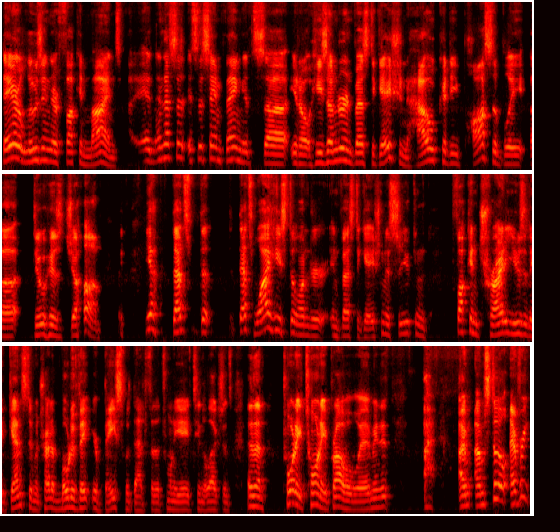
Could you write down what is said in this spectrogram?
they are losing their fucking minds, and, and that's the, it's the same thing. It's uh, you know, he's under investigation. How could he possibly uh do his job? Yeah, that's that that's why he's still under investigation is so you can fucking try to use it against him and try to motivate your base with that for the 2018 elections and then 2020 probably i mean it I, i'm i'm still every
